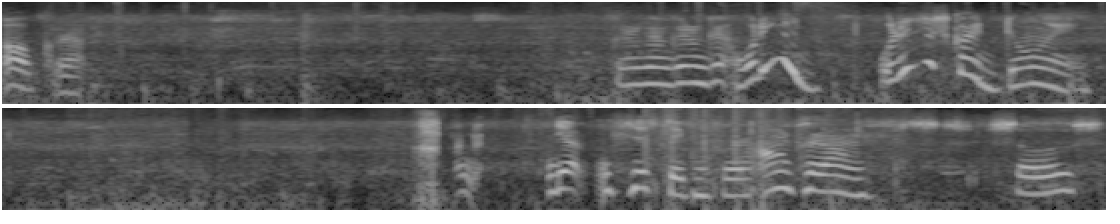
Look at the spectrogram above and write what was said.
Oh crap. Get him, get him, get him, get him. What are you, what is this guy doing? Yep, he's taking for it. I'm gonna play on solos.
